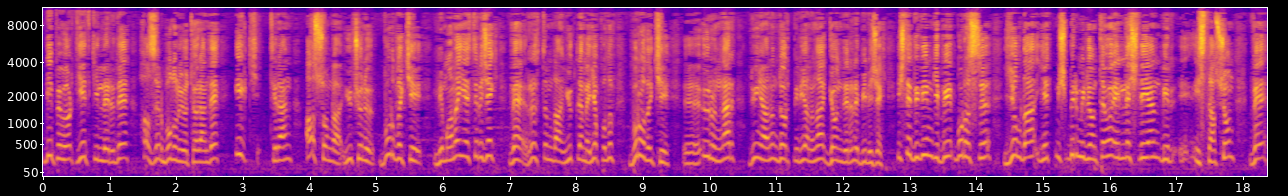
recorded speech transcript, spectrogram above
Deep World yetkilileri de hazır bulunuyor törende. İlk tren az sonra yükünü buradaki limana getirecek ve rıhtımdan yükleme yapılıp buradaki e, ürünler dünyanın dört bir yanına gönderilebilecek. İşte dediğim gibi burası yılda 71 milyon TEO elleşleyen bir e, istasyon ve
